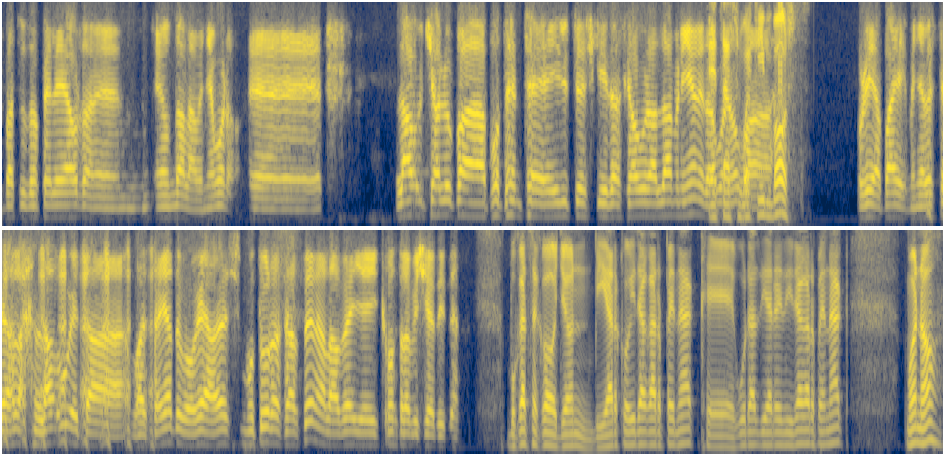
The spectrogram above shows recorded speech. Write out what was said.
batzutan pelea hortan egon dala, baina, bueno, e, lau txalupa potente irutzeski dazkagur aldamenean, eta, Eta bueno, zuekin ba, bost. Hori da, bai, baina beste ala, lau eta ba, zaiatuko gea, ez, muturra sartzen, ala behiei kontra egiten. Bukatzeko, Jon, biharko iragarpenak, e, guraldiaren iragarpenak, Bueno,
